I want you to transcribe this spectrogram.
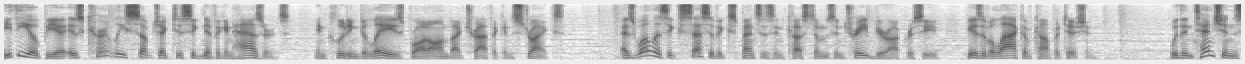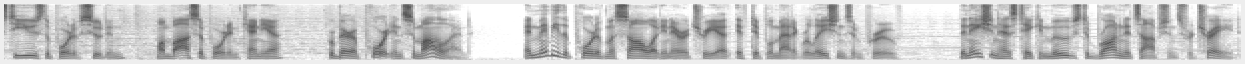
Ethiopia is currently subject to significant hazards, including delays brought on by traffic and strikes, as well as excessive expenses in customs and trade bureaucracy because of a lack of competition. With intentions to use the port of Sudan, Mombasa Port in Kenya, Berbera Port in Somaliland, and maybe the port of Massawa in Eritrea if diplomatic relations improve, the nation has taken moves to broaden its options for trade.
